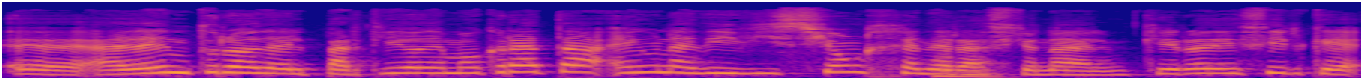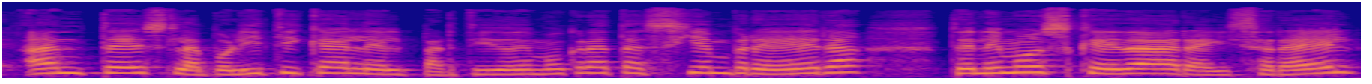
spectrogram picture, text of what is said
eh, adentro del Partido Demócrata hay una división generacional. Quiero decir que antes la política del Partido Demócrata siempre era tenemos que dar a Israel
